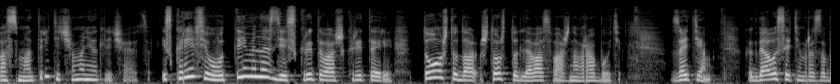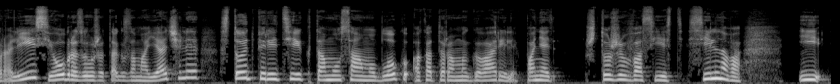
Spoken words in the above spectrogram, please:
посмотрите, чем они отличаются. И, скорее всего, вот именно здесь скрыты ваши критерии, то, что, что, что для вас важно в работе. Затем, когда вы с этим разобрались и образы уже так замаячили, стоит перейти к тому самому блоку, о котором мы говорили, понять, что же у вас есть сильного, и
